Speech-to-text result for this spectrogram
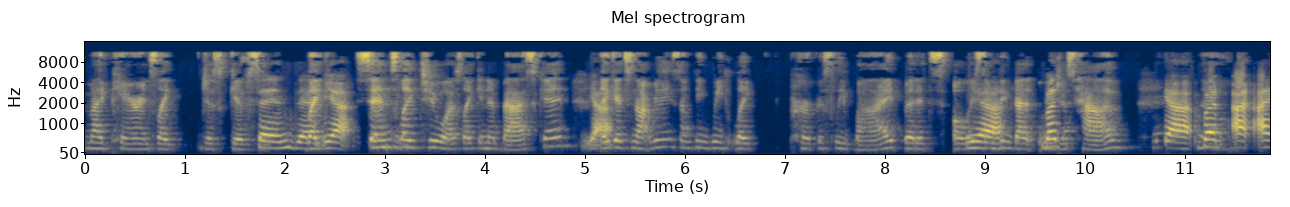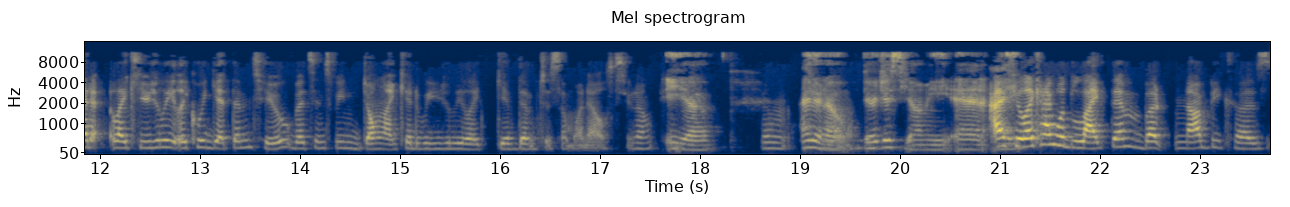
my parents like just gives it send them, like yeah, sends hmm like to us like in a basket. yeah Like it's not really something we like purposely buy, but it's always yeah. something that we But just have. yeah, but I I'd like usually like we get them too, but since we don't like it, we usually like give them to someone else, you know. yeah, Mm, I don't know. They're just yummy and I feel like I would like them, but not because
